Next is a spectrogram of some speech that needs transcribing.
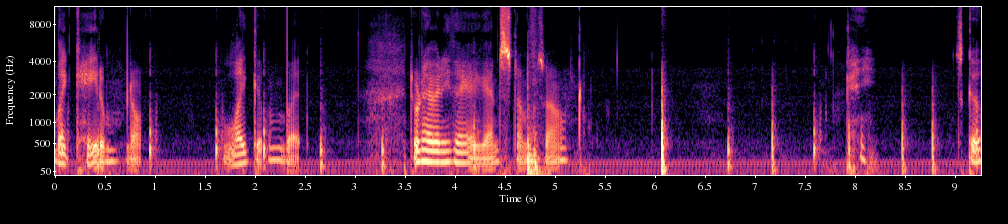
like hate him, don't like him, but don't have anything against him, so. Okay, let's go.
